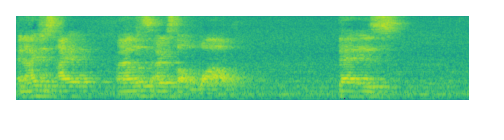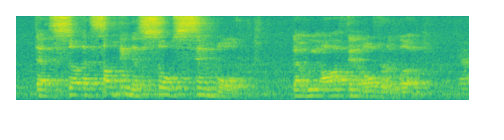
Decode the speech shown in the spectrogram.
And I just, I, I I just thought, wow, that is, that's so, that's something that's so simple that we often overlook. Yeah.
